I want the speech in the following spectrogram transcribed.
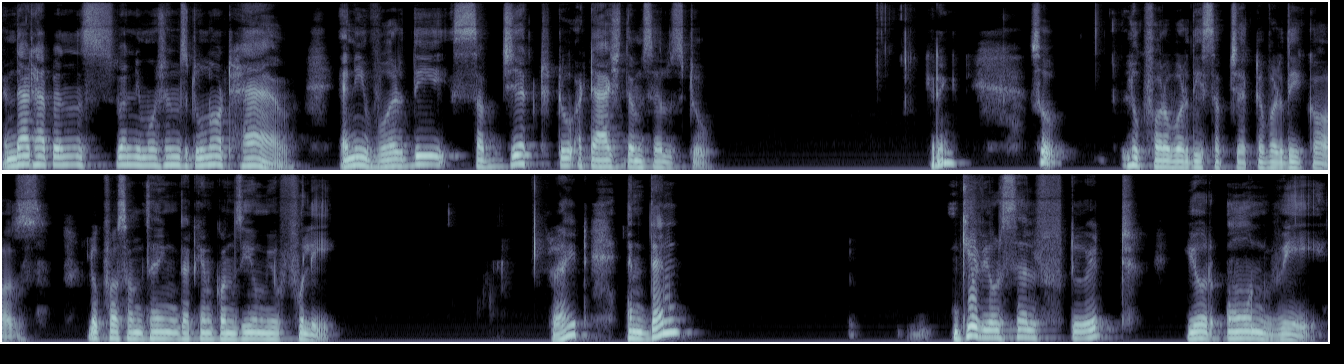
And that happens when emotions do not have any worthy subject to attach themselves to. Getting? So look for a worthy subject, a worthy cause. Look for something that can consume you fully. Right? And then give yourself to it your own way.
